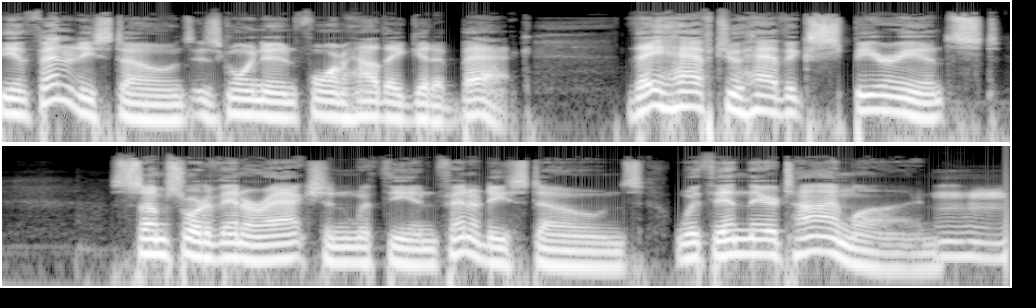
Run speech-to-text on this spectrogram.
the Infinity Stones is going to inform how they get it back. They have to have experienced some sort of interaction with the Infinity Stones within their timeline mm-hmm.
